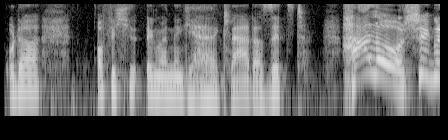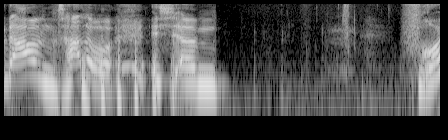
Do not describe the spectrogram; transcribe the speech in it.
Oder ob ich irgendwann denke, ja klar, da sitzt. Hallo, schönen guten Abend, hallo. Ich ähm, freue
